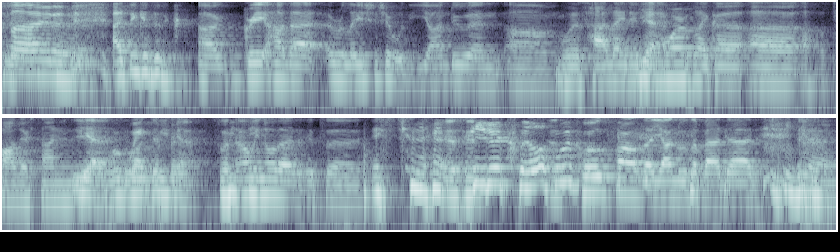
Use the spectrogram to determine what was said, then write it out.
genocide. And I think it's just uh, great how that relationship with Yondu and um, was highlighted Yeah. more of like a, a, a father son. Yeah, it's a lot we- different. yeah. So we now we know that it's a It's, his- Peter Quill. it's Quill's fault that Yondu's a bad dad. yeah.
